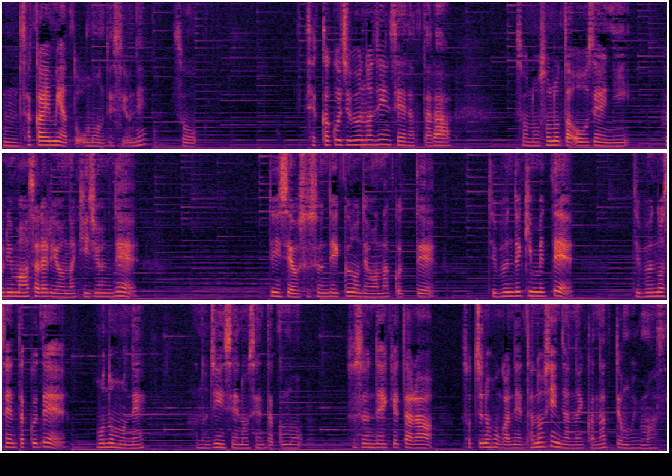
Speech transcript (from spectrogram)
うん、境目やと思うんですよね。そう。せっかく自分の人生だったらそのその他大勢に振り回されるような基準で人生を進んでいくのではなくって自分で決めて自分の選択でものもねあの人生の選択も進んでいけたらそっちの方がね楽しいんじゃないかなって思います。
